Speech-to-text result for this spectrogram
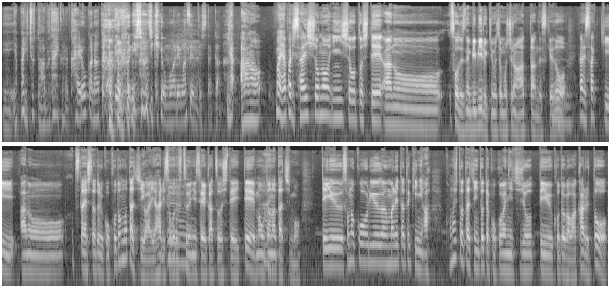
えー、やっぱりちょっと危ないから帰ろうかなとかっていうふうに 正直思われませんでしたか？いやあのまあ、やっぱり最初の印象としてあのそうですねビビる気持ちはもちろんあったんですけど、うん、やはりさっきあのお伝えした通りこり子どもたちはやはりそこで普通に生活をしていて、うん、まあ、大人たちもっていうその交流が生まれた時にあこの人たちにとってここが日常っていうことが分かると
